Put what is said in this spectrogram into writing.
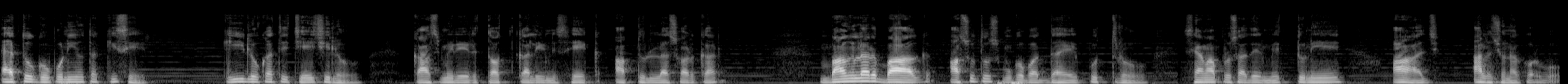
এত গোপনীয়তা কিসের? কী লোকাতে চেয়েছিল কাশ্মীরের তৎকালীন শেখ আবদুল্লাহ সরকার? বাংলার বাঘ আশুতোষ মুখোপাধ্যায়ের পুত্র শ্যামাপ্রসাদের মৃত্যু নিয়ে আজ আলোচনা করব।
